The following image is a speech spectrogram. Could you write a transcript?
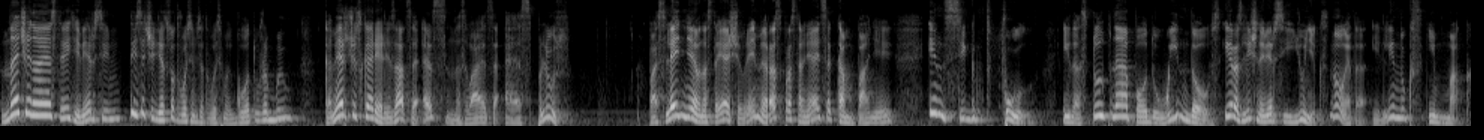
Начиная с третьей версии, 1988 год уже был, коммерческая реализация S называется S+. Последняя в настоящее время распространяется компанией Insignful и доступна под Windows и различные версии Unix, ну это и Linux, и Mac.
